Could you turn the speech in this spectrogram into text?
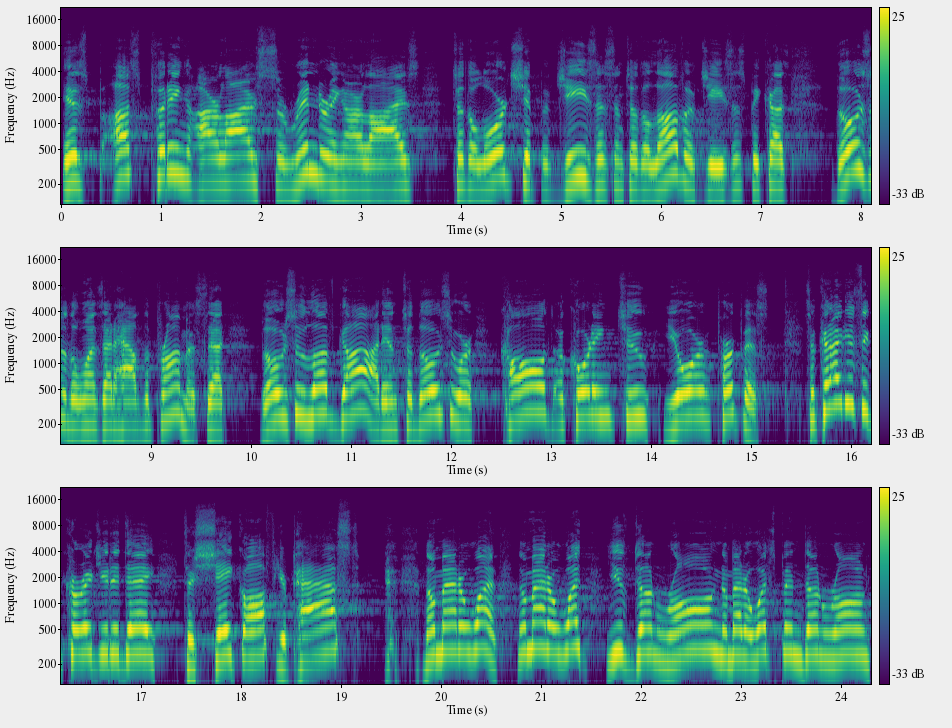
is us putting our lives, surrendering our lives to the lordship of Jesus and to the love of Jesus because those are the ones that have the promise that those who love God and to those who are called according to your purpose. So, can I just encourage you today to shake off your past? no matter what, no matter what you've done wrong, no matter what's been done wrong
